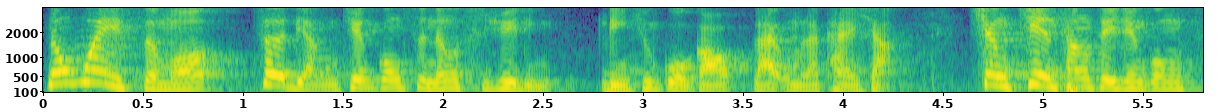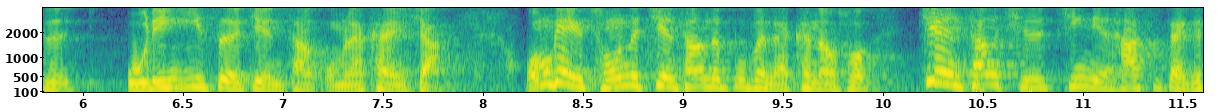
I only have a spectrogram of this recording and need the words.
那为什么这两间公司能够持续领领军过高？来，我们来看一下。像建昌这间公司，五零一四的建仓，我们来看一下，我们可以从那建仓的部分来看到说，说建仓其实今年它是在一个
